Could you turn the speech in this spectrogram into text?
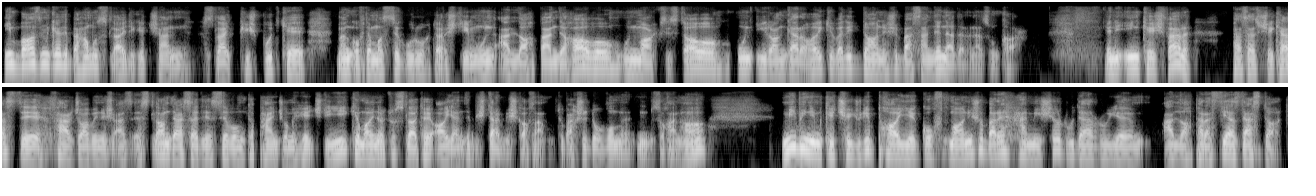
این باز میگرده به همون سلایدی که چند سلاید پیش بود که من گفتم ما سه گروه داشتیم. اون الله بنده ها و اون مارکسیست ها و اون ایرانگره هایی که ولی دانش بسنده ندارن از اون کار. یعنی این کشور پس از شکست فرجابینش از اسلام در سده سوم تا پنجم هجری که ما اینا تو سلایت های آینده بیشتر میشکافم تو بخش دوم سخن ها می‌بینیم که چجوری پای گفتمانیشو برای همیشه رو در روی الله پرستی از دست داد.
